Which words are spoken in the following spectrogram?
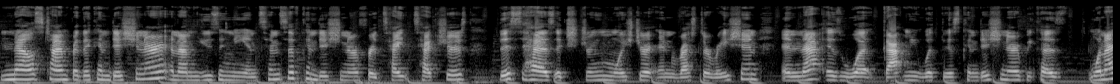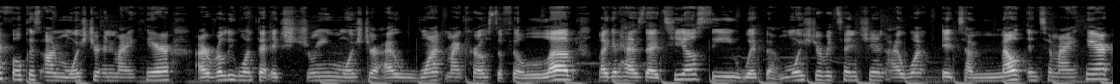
now it's time for the conditioner and I'm using the intensive conditioner for tight textures. This has extreme moisture and restoration and that is what got me with this conditioner because when I focus on moisture in my hair, I really want that extreme moisture. I want my curls to feel loved, like it has that TLC with that moisture retention. I want it to melt into my hair.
